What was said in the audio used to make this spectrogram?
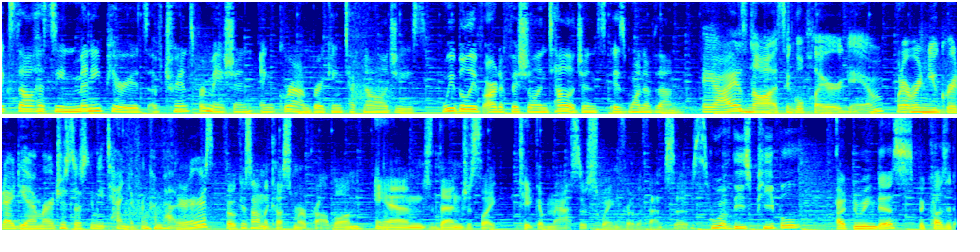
Accel has seen many periods of transformation and groundbreaking technologies. We believe artificial intelligence is one of them. AI is not a single player game. Whenever a new great idea emerges, there's going to be 10 different competitors. Focus on the customer problem and then just like take a massive swing for the fences. Who of these people are doing this because it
